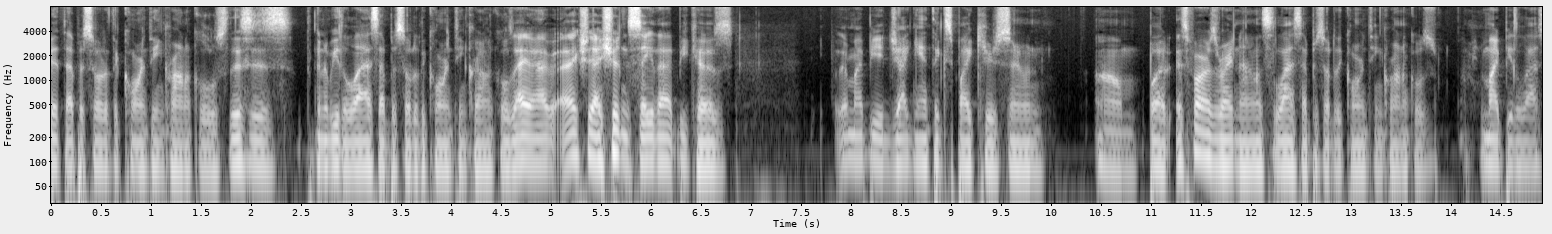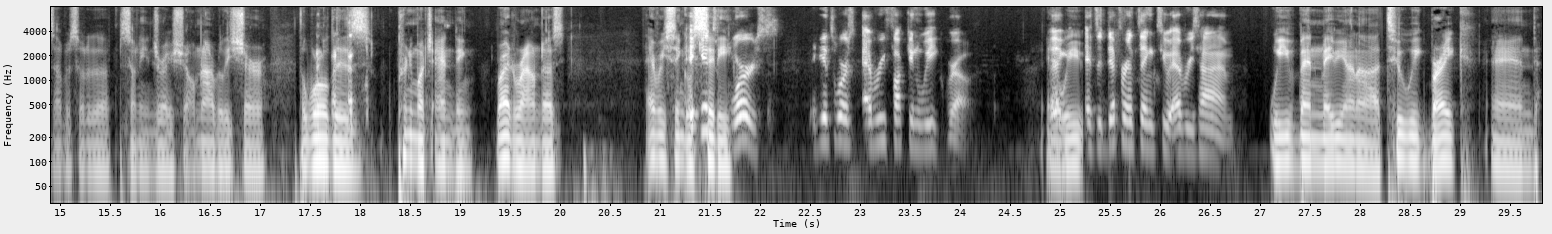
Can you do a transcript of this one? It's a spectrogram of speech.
fifth episode of the Quarantine Chronicles. This is going to be the last episode of the Quarantine Chronicles. I, I actually I shouldn't say that because there might be a gigantic spike here soon. Um, but as far as right now, it's the last episode of the Quarantine Chronicles. I mean, it might be the last episode of the Sunny and Dre show. I'm not really sure. The world is pretty much ending right around us. Every single It gets city. worse. It gets worse every fucking week, bro. Yeah, Like, we it's a different thing too every time. we've been maybe on a two week break and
